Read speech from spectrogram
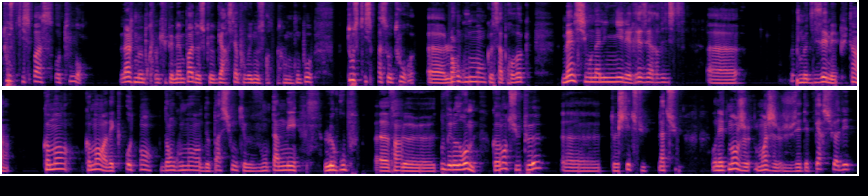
tout ce qui se passe autour, là, je me préoccupais même pas de ce que Garcia pouvait nous sortir comme compo. Tout ce qui se passe autour, euh, l'engouement que ça provoque, même si on alignait les réservistes, euh, je me disais, mais putain, comment, comment avec autant d'engouement, de passion que vont amener le groupe, euh, enfin le tout Vélodrome, comment tu peux te chier dessus, là-dessus? Honnêtement, moi, j'étais persuadé,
